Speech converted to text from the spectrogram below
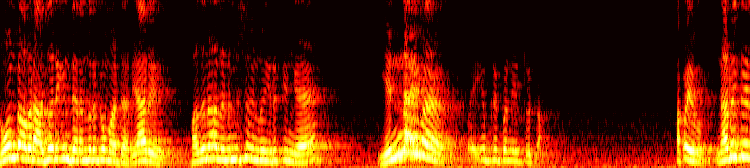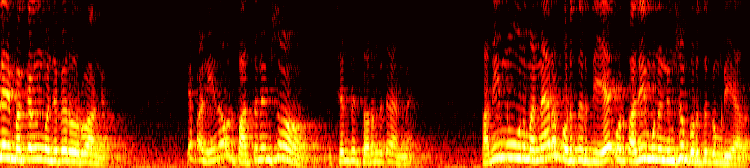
நோன்பு அவர் அது வரைக்கும் திறந்திருக்க மாட்டார். யாரு? பதினாலு நிமிஷம் இன்னும் இருக்குங்க. என்ன இவன்? இப்படி பண்ணிட்டு இருக்கான். அப்ப நடுநிலை மக்களும் கொஞ்சம் பேர் வருவாங்க. ஏப்பா நீ தான் ஒரு பத்து நிமிஷம் சென்று திறந்துட்டா என்ன பதிமூணு மணி நேரம் பொறுத்திருந்தியே ஒரு பதிமூணு நிமிஷம் பொறுத்துக்க முடியாது?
